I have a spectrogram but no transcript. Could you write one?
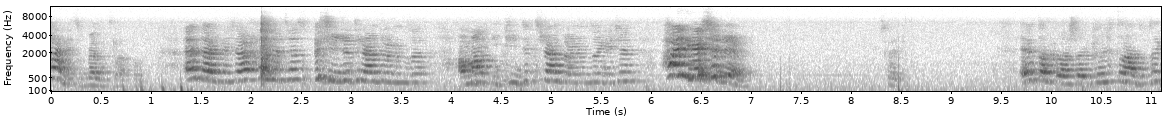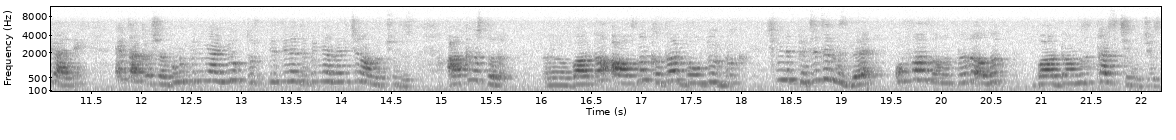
Her neyse ben ıslattım. Evet arkadaşlar hazırsanız üçüncü trend oyunumuza aman ikinci trend oyunumuza geçelim. Hadi geçelim. Evet arkadaşlar ikinci trendimize geldik. Evet arkadaşlar bunu bilmeyen yoktur. Biz yine de bilmeyenler için anlatıyoruz. Arkadaşlar e, bardağı ağzına kadar doldurduk. Şimdi peçetemizle o fazlalıkları alıp bardağımızı ters çevireceğiz.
